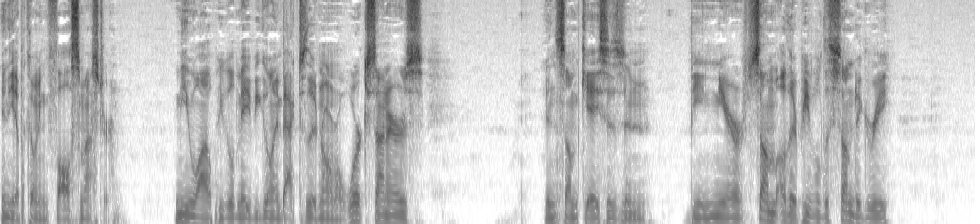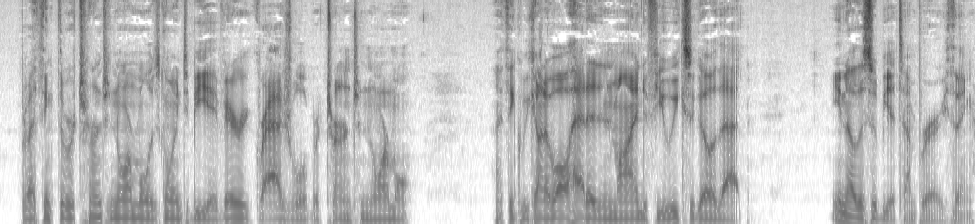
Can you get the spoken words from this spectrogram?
in the upcoming fall semester. Meanwhile, people may be going back to their normal work centers in some cases and being near some other people to some degree but I think the return to normal is going to be a very gradual return to normal. I think we kind of all had it in mind a few weeks ago that, you know, this would be a temporary thing.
